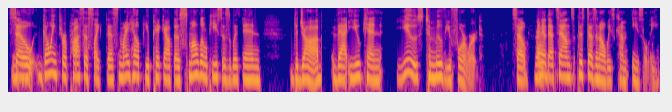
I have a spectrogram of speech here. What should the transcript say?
So, mm-hmm. going through a process like this might help you pick out those small little pieces within the job that you can use to move you forward. So, right. I know that sounds, this doesn't always come easily,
